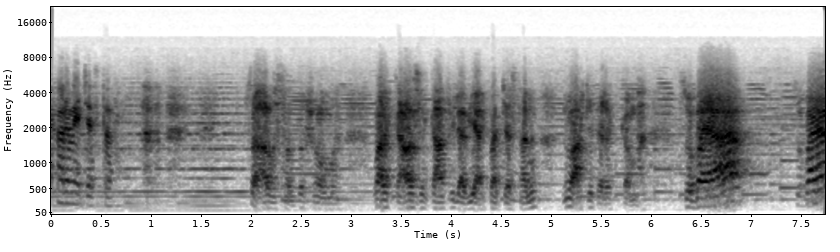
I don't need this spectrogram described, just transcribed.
ప్రకారమే చేస్తాం చాలా సంతోషం అమ్మా. వాళ్ళకి కావాల్సిన కాఫీలు అవి ఏర్పాటు చేస్తాను. నువ్వు అటు తిరగక్కమ్మా సుబ్బయ్య! సుబ్బయ్య!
